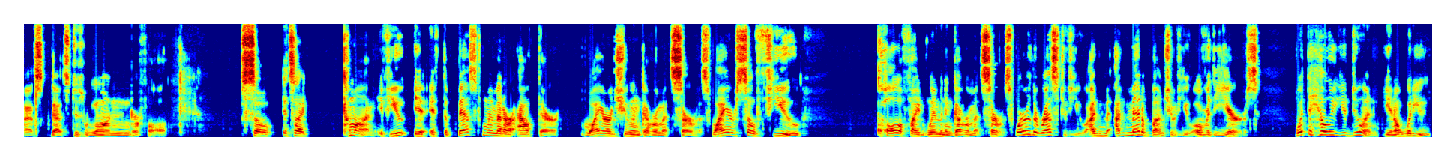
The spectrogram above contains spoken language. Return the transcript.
that's that's just wonderful. So it's like, come on, if you if the best women are out there, why aren't you in government service? Why are so few qualified women in government service? Where are the rest of you? I've I've met a bunch of you over the years. What the hell are you doing? You know, what do you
